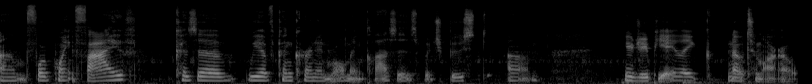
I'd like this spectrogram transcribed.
um, 4.5 because of we have concurrent enrollment classes which boost um, your GPA like no tomorrow.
